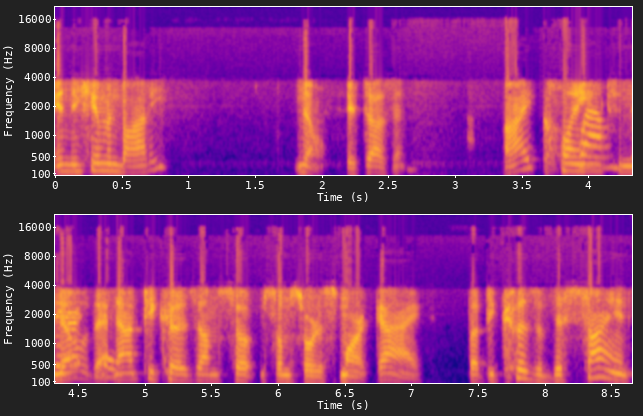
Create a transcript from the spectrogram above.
in the human body? No, it doesn't. I claim well, to know that, not because I'm so, some sort of smart guy, but because of this science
